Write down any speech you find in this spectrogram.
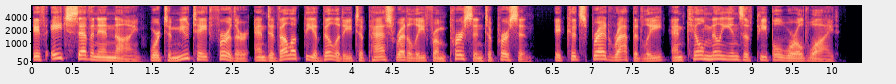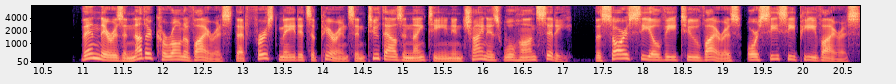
If H7N9 were to mutate further and develop the ability to pass readily from person to person, it could spread rapidly and kill millions of people worldwide. Then there is another coronavirus that first made its appearance in 2019 in China's Wuhan city, the SARS CoV 2 virus or CCP virus.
